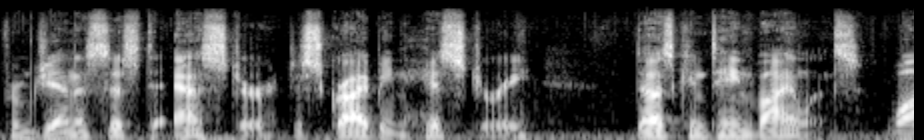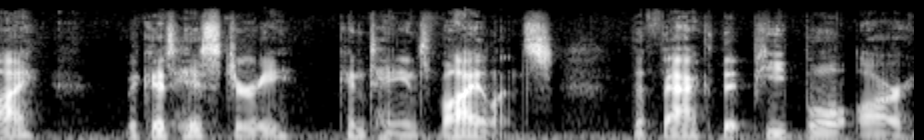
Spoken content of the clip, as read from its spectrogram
From Genesis to Esther, describing history, does contain violence. Why? because history contains violence. The fact that people are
